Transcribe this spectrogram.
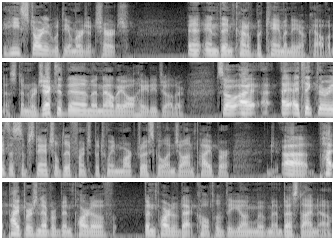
he started with the emergent church and, and then kind of became a neo-Calvinist and rejected them, and now they all hate each other. So I, I, I think there is a substantial difference between Mark Driscoll and John Piper. Uh, Pi- Piper's never been part of been part of that cult of the young movement, best I know.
